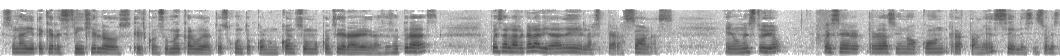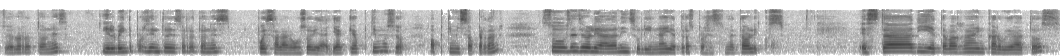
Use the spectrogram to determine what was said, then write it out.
es una dieta que restringe los, el consumo de carbohidratos junto con un consumo considerable de grasas saturadas, pues alarga la vida de las personas. En un estudio, pues se relacionó con ratones, se les hizo el estudio de los ratones y el 20% de esos ratones pues alargó su vida, ya que optimizó, optimizó perdón, su sensibilidad a la insulina y otros procesos metabólicos. Esta dieta baja en carbohidratos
